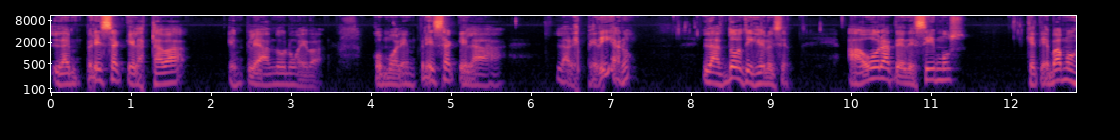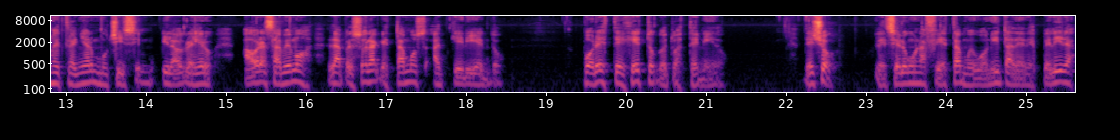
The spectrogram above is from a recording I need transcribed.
la empresa que la estaba empleando nueva, como la empresa que la, la despedía, ¿no? Las dos dijeron, dice, ahora te decimos que te vamos a extrañar muchísimo. Y la otra dijeron, ahora sabemos la persona que estamos adquiriendo por este gesto que tú has tenido. De hecho, le hicieron una fiesta muy bonita de despedida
